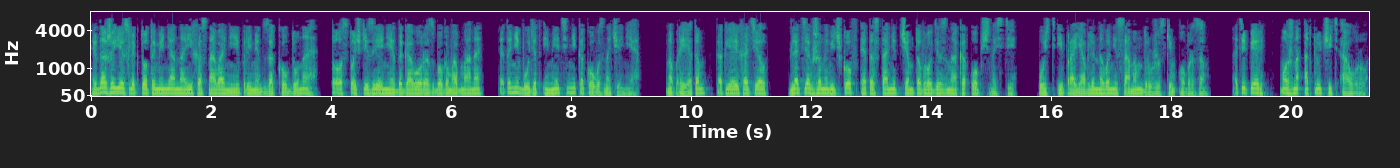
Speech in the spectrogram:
И даже если кто-то меня на их основании примет за колдуна, то с точки зрения договора с богом обмана это не будет иметь никакого значения. Но при этом, как я и хотел, для тех же новичков это станет чем-то вроде знака общности, пусть и проявленного не самым дружеским образом. А теперь можно отключить ауру.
